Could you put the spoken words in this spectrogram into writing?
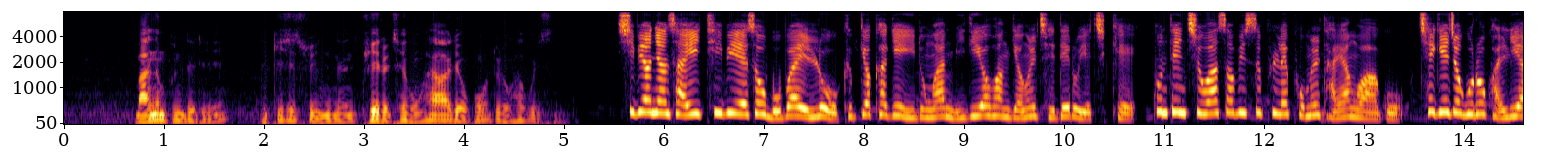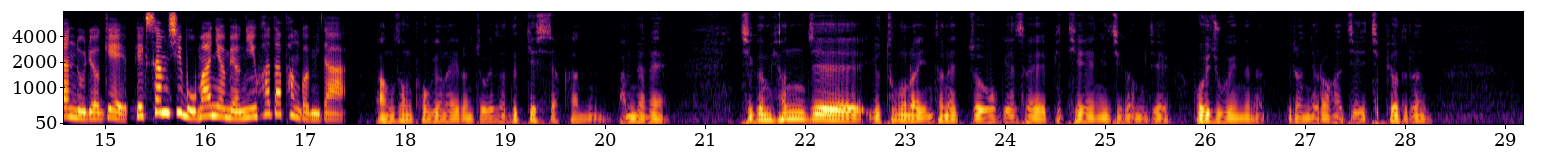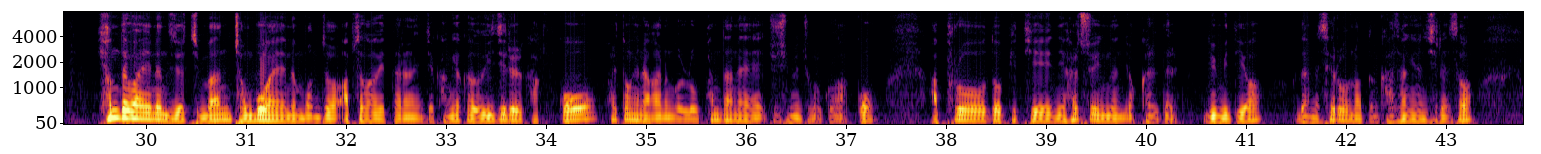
많은 분들이 느끼실 수 있는 기회를 제공하려고 노력하고 있습니다. 10여 년 사이 TV에서 모바일로 급격하게 이동한 미디어 환경을 제대로 예측해 콘텐츠와 서비스 플랫폼을 다양화하고 체계적으로 관리한 노력에 135만여 명이 화답한 겁니다. 방송 포교나 이런 쪽에서 늦게 시작한 반면에 지금 현재 유튜브나 인터넷 쪽에서의 BTN이 지금 이제 보여주고 있는 이런 여러 가지 지표들은 현대화에는 늦었지만 정보화에는 먼저 앞서가겠다라는 이제 강력한 의지를 갖고 활동해 나가는 걸로 판단해 주시면 좋을 것 같고 앞으로도 BTN이 할 수 있는 역할들 뉴미디어 그다음에 새로운 어떤 가상현실에서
